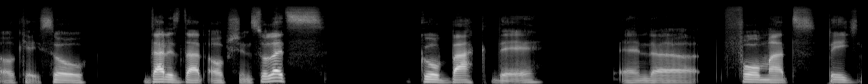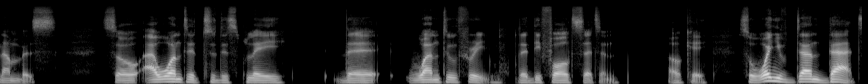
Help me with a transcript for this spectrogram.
Okay, so that is that option. So let's go back there and uh, format page numbers. So I wanted to display the one, two, three, the default setting. Okay, so when you've done that,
